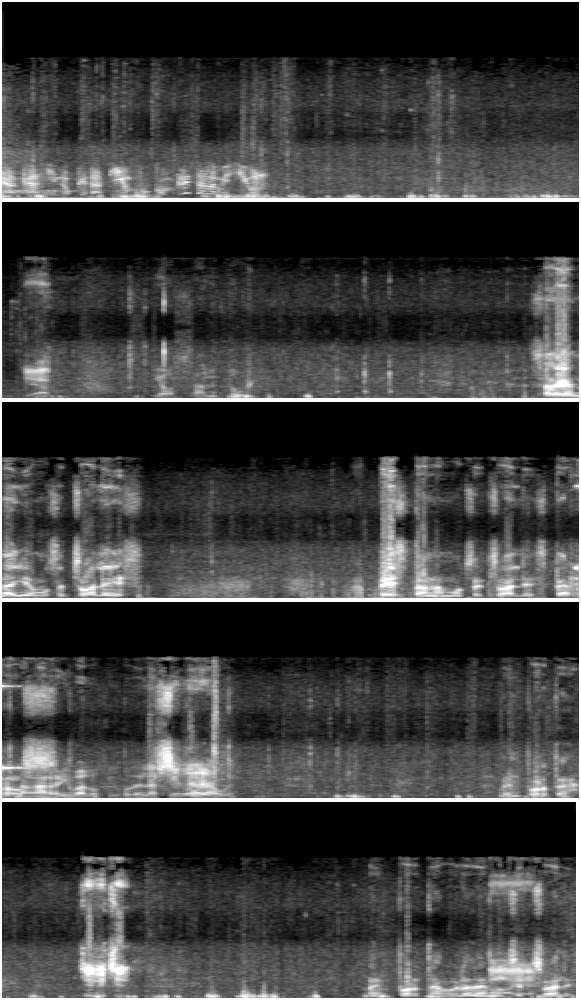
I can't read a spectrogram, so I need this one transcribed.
Ya casi no queda tiempo. Completa la misión. Dios santo, güey. Salgan de ahí homosexuales. Apestan homosexuales, perros. Están arriba los hijos de la chingada, güey. No importa. No importa, bola de homosexuales.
